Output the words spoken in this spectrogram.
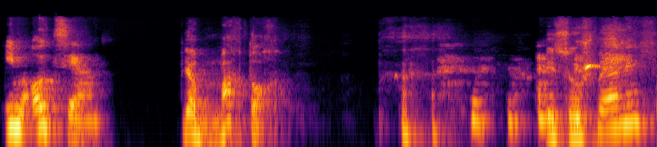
Im Ozean. Ja, mach doch. Ist so schwer nicht?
